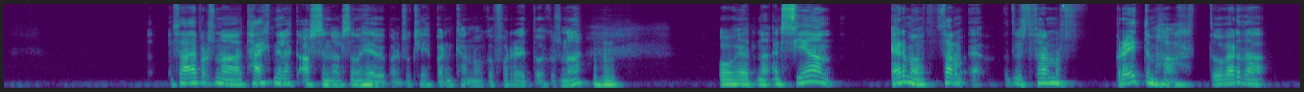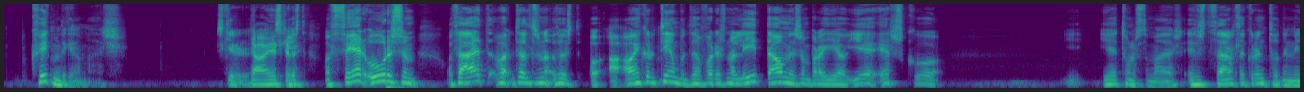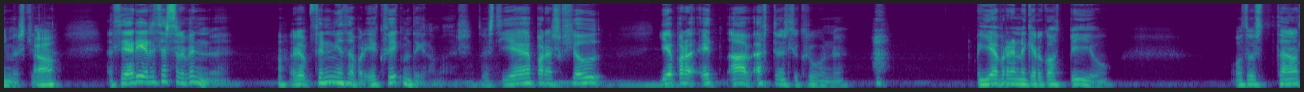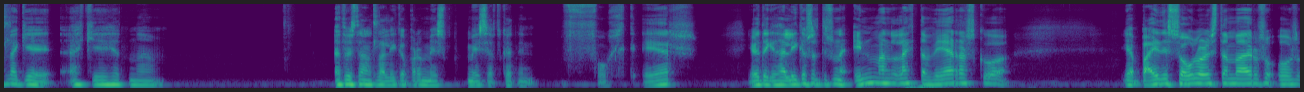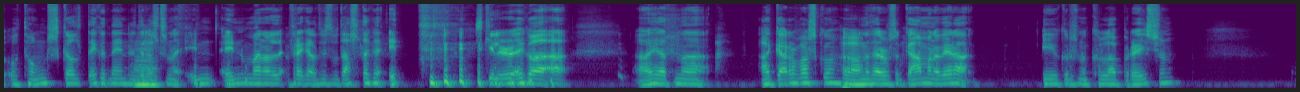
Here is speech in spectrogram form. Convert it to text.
það er bara svona tæknilegt arsenal sem þú hefur bara eins og klipparinn kann og eitthvað forrið og eitthvað svona Mm -hmm. og hérna, en síðan er maður, þar, eh, þú veist, þarf maður breytum hatt og verða kvikmyndagjara maður skilur Já, ég skil. veist, maður fer úr þessum og það er, það er svona, þú veist, á einhverjum tímapunkti þá fór ég svona að líta á mig sem bara, ég, ég er sko ég, er tónlistamæður, það er alltaf grundtóttin í mér, en þegar ég er í þessari vinnu finn ég það bara, ég er kvikmyndagjara maður þú veist, ég er bara eins og hljóð ég er bara einn af eftirvinnslu krúinu og ég er bara reyna að gera gott bíó. Og þú veist, það er náttúrulega ekki, ekki hérna en veist, það er náttúrulega líka bara mis, misjæft hvernig fólk er. Ég veit ekki, það er líka svolítið svona innmannlegt að vera sko já, bæði sólaristamæður og, og, og tónskáld einhvern veginn, þetta Mm. er allt svona inn, innmannlega, frekar, þú veist, þú ert alltaf eitthvað einn, skilur eitthvað að, að hérna, að garfa sko, Já. þannig að það er svo gaman að vera í ykkur svona collaboration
